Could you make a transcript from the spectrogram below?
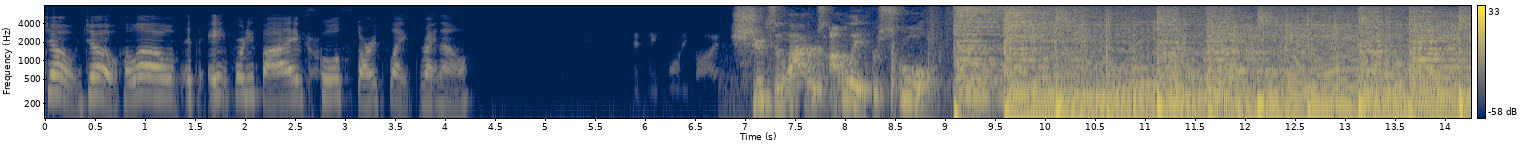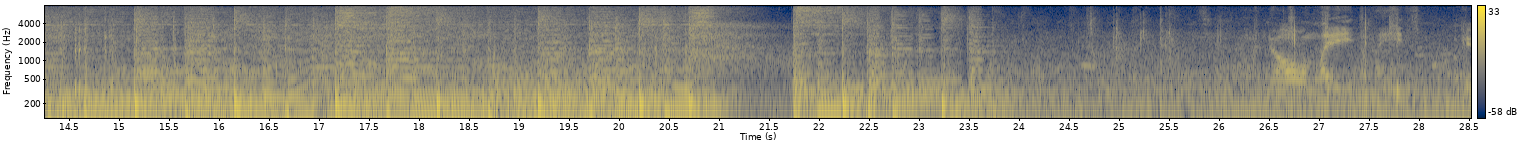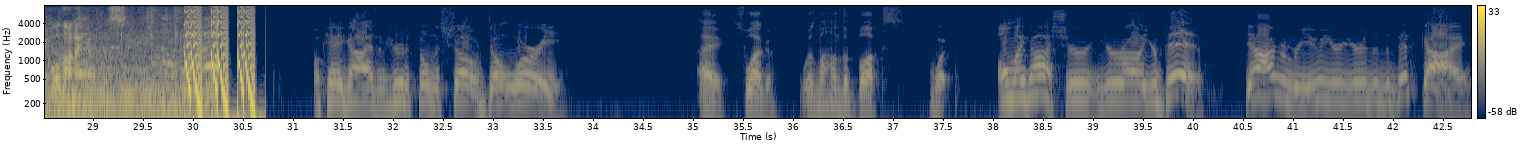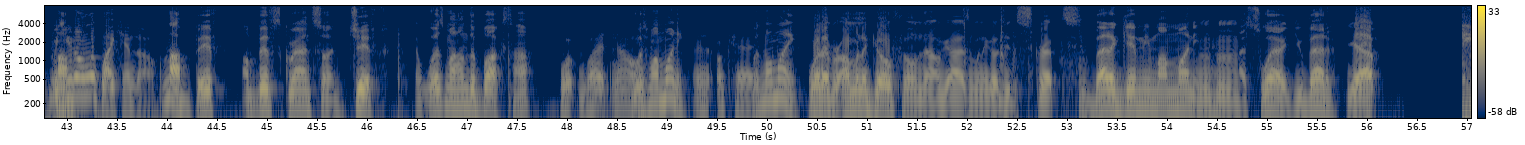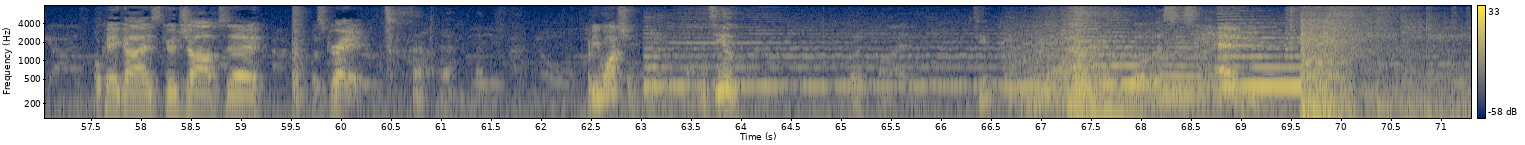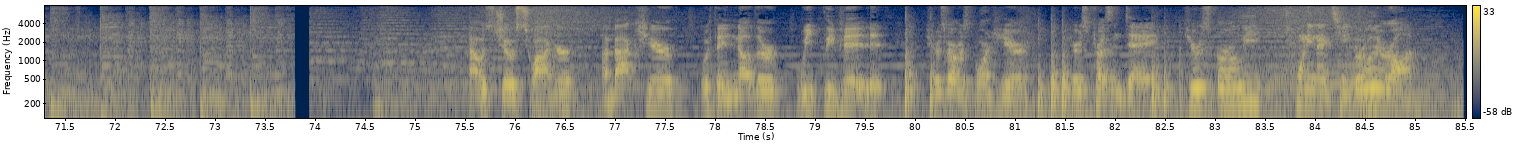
Joe, Joe, hello. It's 8:45. School starts like right now. Shoots and ladders. I'm late for school. No, I'm late. I'm late. Okay, hold on, I got this. Okay, guys, I'm here to film the show. Don't worry. Hey, Swagger, where's my hundred bucks? What? Oh my gosh, you're you're uh you're Biff. Yeah, I remember you. You're you're the, the Biff guy, but No. you don't look like him though. I'm not Biff. I'm Biff's grandson, Jiff. And where's my hundred bucks, huh? What? What? No. Where's my money? Okay. Where's my money? Whatever. I'm gonna go film now, guys. I'm gonna go do the script. You better give me my money. Mhm. I swear, you better. Yep. Okay, guys, good job today. It was great. what are you watching? It's you. What? It's you. Whoa, this is heavy. That was Joe Swagger. I'm back here with another weekly vid. Here's where I was born here. Here's present day. Here's early 2019, earlier on.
